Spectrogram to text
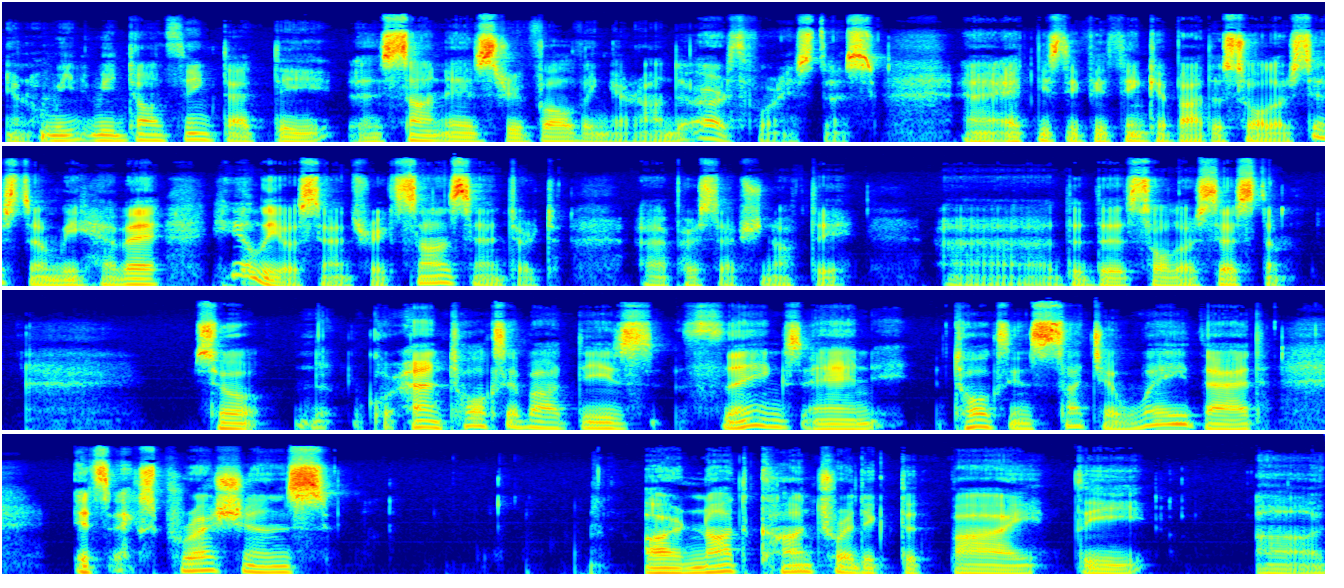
you know, we, we don't think that the uh, sun is revolving around the earth, for instance. Uh, at least if you think about the solar system, we have a heliocentric, sun-centered uh, perception of the, the, the solar system. So the Quran talks about these things and talks in such a way that its expressions are not contradicted by the uh,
